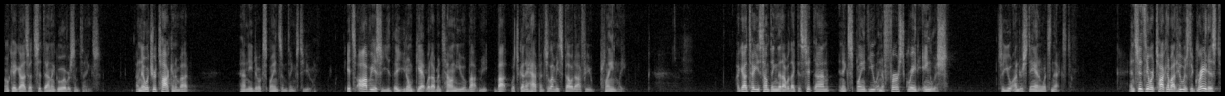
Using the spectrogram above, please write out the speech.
Okay, guys, let's sit down and go over some things. I know what you're talking about, and I need to explain some things to you. It's obvious that you don't get what I've been telling you about me about what's going to happen. So let me spell it out for you plainly. I got to tell you something that I would like to sit down and explain to you in the first grade English so you understand what's next. And since they were talking about who was the greatest,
